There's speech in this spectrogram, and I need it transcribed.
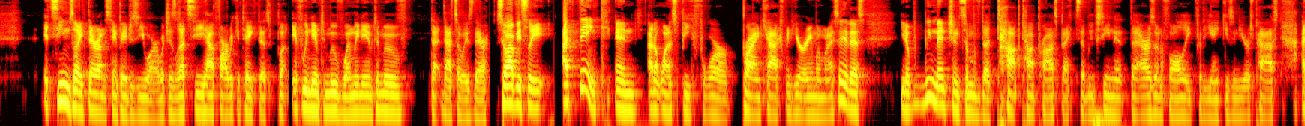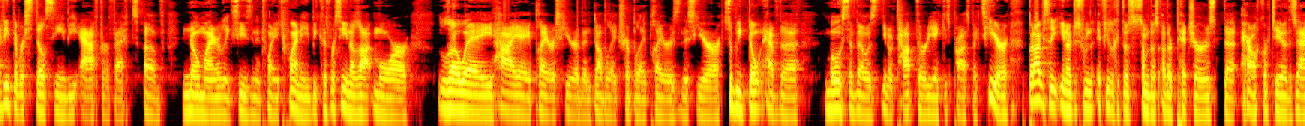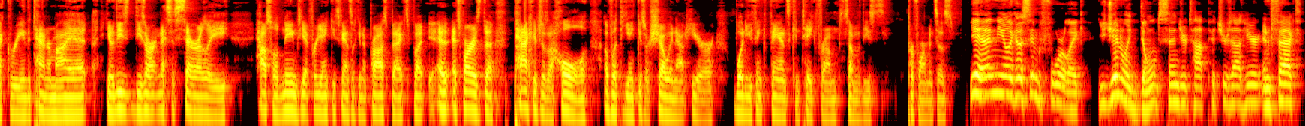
it seems like they're on the same page as you are, which is let's see how far we can take this. But if we need him to move, when we need him to move, that that's always there. So obviously, I think, and I don't want to speak for Brian Cashman here or anyone when I say this, you know, we mentioned some of the top top prospects that we've seen at the Arizona Fall League for the Yankees in years past. I think that we're still seeing the after effects of no minor league season in 2020 because we're seeing a lot more low A, high A players here than double A, triple A players this year. So we don't have the most of those, you know, top 30 Yankees prospects here. But obviously, you know, just from if you look at those some of those other pitchers, the Harold Cortijo, the Zach Greene, the Tanner Myatt, you know, these these aren't necessarily household names yet for Yankees fans looking at prospects. But as far as the package as a whole of what the Yankees are showing out here, what do you think fans can take from some of these performances? Yeah, and you know, like I was saying before, like you generally don't send your top pitchers out here. In fact,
